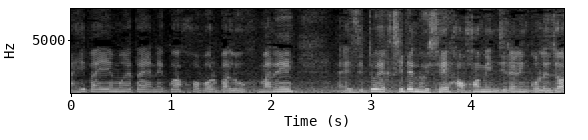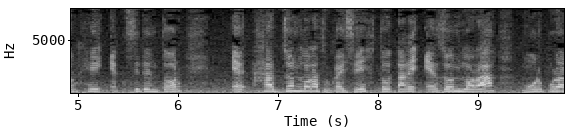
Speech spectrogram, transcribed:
আহি পায়ে মই এটা এনেকুৱা খবৰ পালোঁ। মানে যিটো এক্সিডেণ্ট হৈছে অসম ইঞ্জিনিয়াৰিং কলেজৰ সেই এক্সিডেণ্টৰ সাতজন ল'ৰা ঢুকাইছে। তো তাৰে এজন ল'ৰা মোৰ পূৰা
